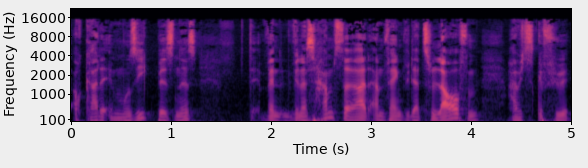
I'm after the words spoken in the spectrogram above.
auch gerade im Musikbusiness, wenn, wenn das Hamsterrad anfängt wieder zu laufen, habe ich das Gefühl,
